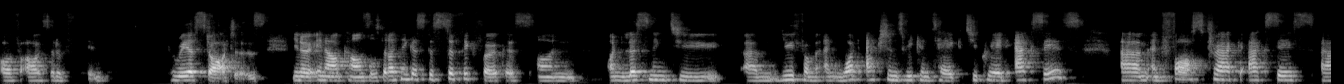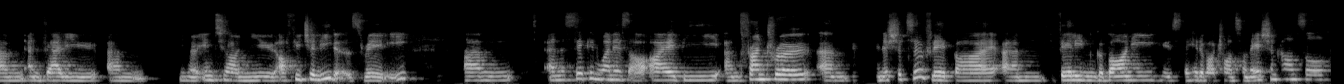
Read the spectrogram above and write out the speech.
of our sort of career starters, you know, in our councils. But I think a specific focus on on listening to um, youth from and what actions we can take to create access um, and fast track access um, and value, um, you know, into our new our future leaders really. Um, and the second one is our IAB um, front row initiative led by um, Veli Ngubane, who's the head of our Transformation Council.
